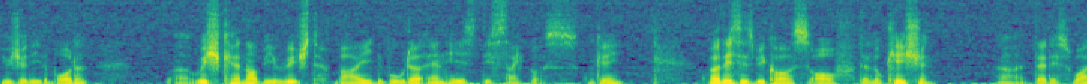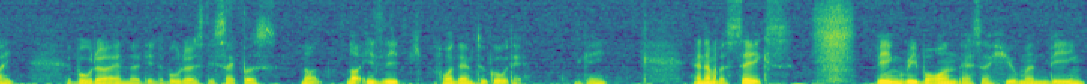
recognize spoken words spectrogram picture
usually the border, uh, which cannot be reached by the Buddha and his disciples. Okay? Well, this is because of the location. Uh, that is why the Buddha and the, the Buddha's disciples, not not easy for them to go there. Okay? And number six, being reborn as a human being,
